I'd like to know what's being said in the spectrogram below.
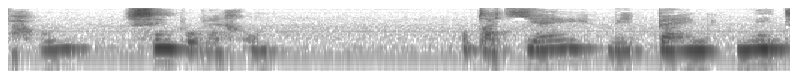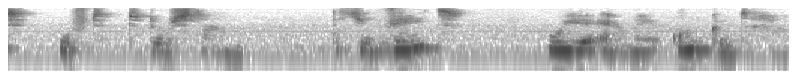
Waarom? Simpelweg om, omdat jij die pijn niet hoeft te doorstaan. Dat je weet hoe je ermee om kunt gaan.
